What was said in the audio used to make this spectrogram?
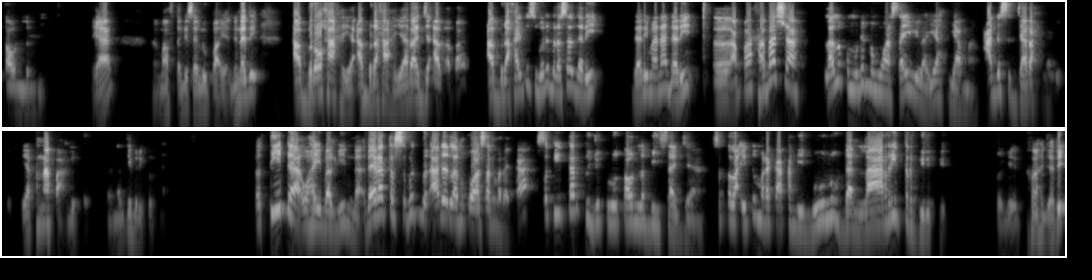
tahun lebih. Ya nah, maaf tadi saya lupa ya. Ini nanti Abrohah ya Abraha ya raja apa? Abraha itu sebenarnya berasal dari dari mana? Dari eh, apa? Habasyah lalu kemudian menguasai wilayah Yaman ada sejarahnya gitu ya kenapa gitu nah, nanti berikutnya tidak, wahai baginda. Daerah tersebut berada dalam kekuasaan mereka sekitar 70 tahun lebih saja. Setelah itu mereka akan dibunuh dan lari terbirit-birit. Begitu. Jadi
